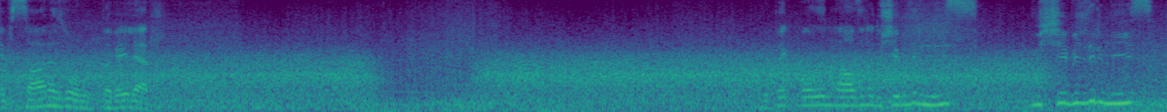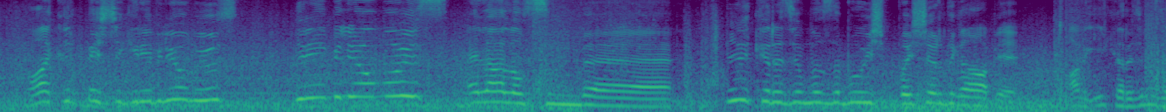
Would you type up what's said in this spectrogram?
Efsane zorlukta beyler. Köpek balığının ağzına düşebilir miyiz? Düşebilir miyiz? A45'te girebiliyor muyuz? Girebiliyor muyuz? Helal olsun be. İlk aracımızda bu iş başardık abi. Abi ilk aracımız da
